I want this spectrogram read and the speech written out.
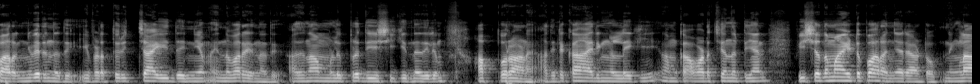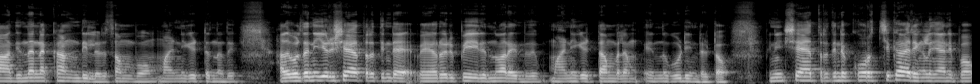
പറഞ്ഞു വരുന്നത് ഇവിടുത്തെ ഒരു ചൈതന്യം എന്ന് പറയുന്നത്. അത് നമ്മൾ പ്രതീക്ഷിക്കുന്നതിലും അപ്പുറമാണ് അതിന്റെ കാര്യങ്ങളിലേക്ക് നമുക്ക് അവിടെ ചെന്നിട്ട് ഞാൻ വിശദമായിട്ട് പറഞ്ഞുതരാം കേട്ടോ നിങ്ങൾ ആദ്യം തന്നെ കണ്ടില്ല ഒരു സംഭവം മണി കിട്ടുന്നത്? അതുപോലെ തന്നെ ഈ ഒരു ക്ഷേത്രത്തിന്റെ വേറൊരു പേരെന്ന് പറയുന്നത് മണികെട്ടമ്പലം എന്നുകൂടി ഉണ്ട് കേട്ടോ. പിന്നെ ഈ ക്ഷേത്രത്തിന്റെ കുറച്ച് കാര്യങ്ങൾ ഞാനിപ്പോൾ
